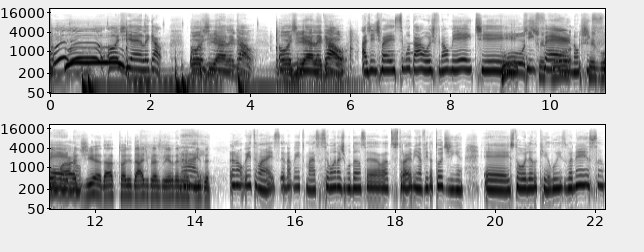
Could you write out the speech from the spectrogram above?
Uhul! Hoje é legal. Hoje é legal. Hoje é legal. A gente vai se mudar hoje, finalmente. Putz, que inferno, chegou, que chegou o maior inferno. dia da atualidade brasileira da minha Ai, vida. Eu não aguento mais, eu não aguento mais. Essa semana de mudança, ela destrói a minha vida todinha. É, estou olhando o quê? Luiz Vanessa,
